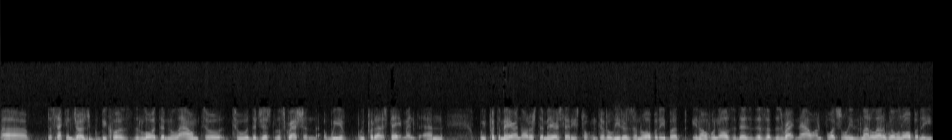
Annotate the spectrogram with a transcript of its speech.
Uh, the second judge because the law didn't allow him to to the discretion. We we put out a statement and we put the mayor on notice. The mayor said he's talking to the leaders in Albany, but you know who knows? There's, there's, there's right now, unfortunately, there's not a lot of will in Albany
